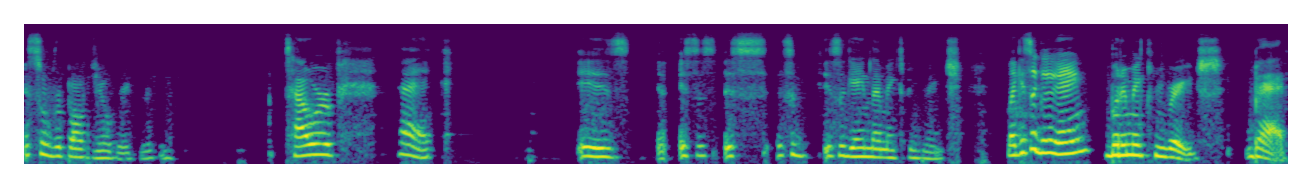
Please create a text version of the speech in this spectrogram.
It's a rip-off jailbreaker tower of heck is it's a, it's it's a it's a game that makes me rage. Like it's a good game, but it makes me rage bad.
